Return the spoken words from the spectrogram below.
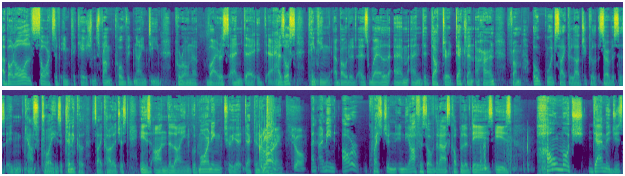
about all sorts of implications from COVID 19 coronavirus. And uh, it has us thinking about it as well. Um, and Dr. Declan Ahern from Oakwood Psychological Services in Castletroy, he's a clinical psychologist, is on the line. Good morning to you, Declan. Good morning, Joe. And I mean, our question in the office over the last couple of days is how much damage is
